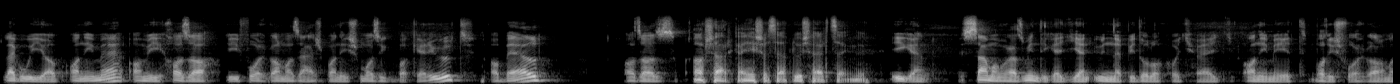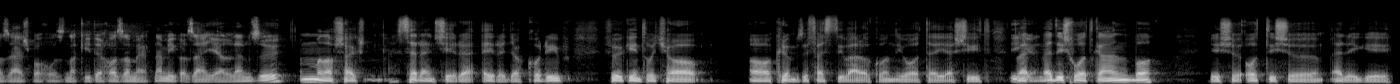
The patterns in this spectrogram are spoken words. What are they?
legújabb anime, ami hazai forgalmazásban is mozikba került, a Bell, azaz... A sárkány és a szeplős hercegnő. Igen, és számomra az mindig egy ilyen ünnepi dolog, hogyha egy animét mozis forgalmazásba hoznak ide-haza, mert nem igazán jellemző. Manapság szerencsére egyre gyakoribb, főként, hogyha a különböző fesztiválokon jól teljesít. Igen. Ez is volt Kánba, és ott is eléggé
